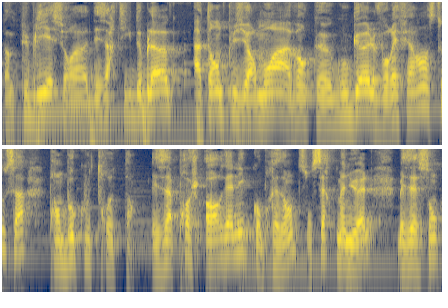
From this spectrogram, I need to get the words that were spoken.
comme publier sur euh, des articles de blog, attendre plusieurs mois avant que Google vous référence, tout ça prend beaucoup trop de temps. Les approches organiques qu'on présente sont certes manuelles, mais elles sont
